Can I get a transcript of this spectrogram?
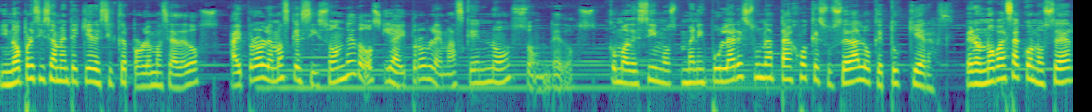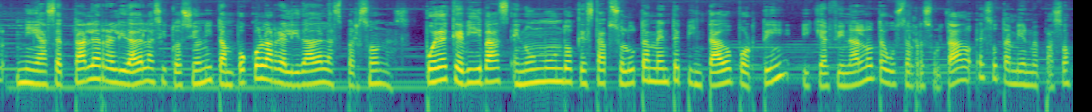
Y no precisamente quiere decir que el problema sea de dos. Hay problemas que sí son de dos y hay problemas que no son de dos. Como decimos, manipular es un atajo a que suceda lo que tú quieras pero no vas a conocer ni aceptar la realidad de la situación ni tampoco la realidad de las personas. Puede que vivas en un mundo que está absolutamente pintado por ti y que al final no te gusta el resultado, eso también me pasó.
